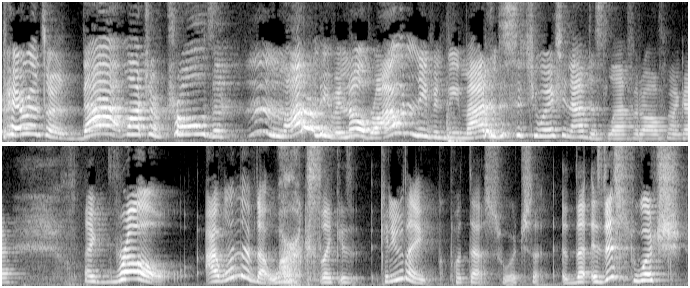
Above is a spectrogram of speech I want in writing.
parents are that much of trolls, and mm, I don't even know, bro. I wouldn't even be mad in this situation. I'd just laugh it off, my guy. Like, bro, I wonder if that works. Like, is can you like put that switch? That, is this switch?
